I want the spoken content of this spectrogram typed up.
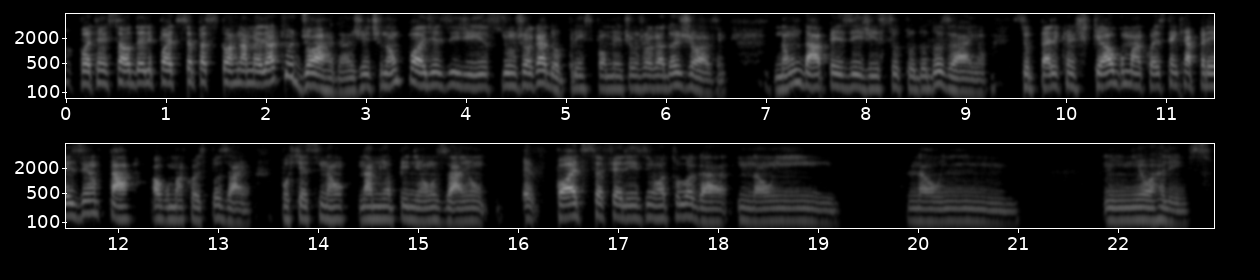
o potencial dele pode ser para se tornar melhor que o Jordan. A gente não pode exigir isso de um jogador, principalmente um jogador jovem. Não dá para exigir isso tudo do Zion se o Pelicans quer alguma coisa, tem que apresentar alguma coisa para o Zion. Porque senão, na minha opinião, o Zion é, pode ser feliz em outro lugar, não em não em, em New Orleans.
